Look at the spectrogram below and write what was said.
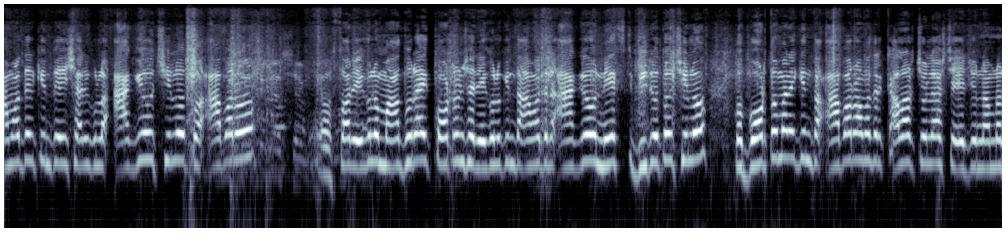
আমাদের কিন্তু এই শাড়িগুলো আগেও ছিল। তো আবারও সরি এগুলো মাধুরাই কটন শাড়ি। এগুলো কিন্তু আমাদের আগেও নেক্সট ভিডিওতেও ছিল। তো বর্তমানে কিন্তু আবারও আমাদের কালার চলে আসছে, এর জন্য আমরা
